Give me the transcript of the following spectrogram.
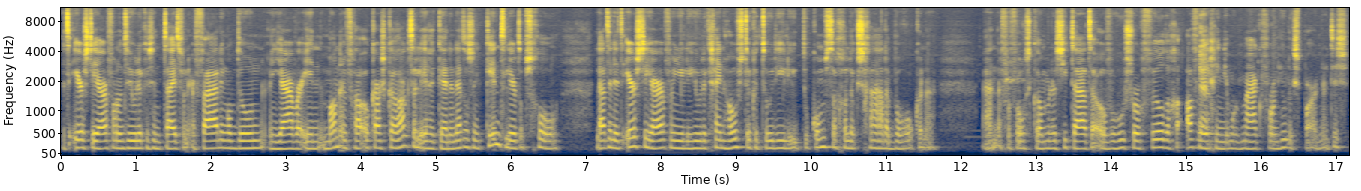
Het eerste jaar van het huwelijk is een tijd van ervaring opdoen. Een jaar waarin man en vrouw elkaars karakter leren kennen, net als een kind leert op school. Laat in het eerste jaar van jullie huwelijk geen hoofdstukken toe die jullie toekomstig gelukschade berokkenen. En vervolgens komen er citaten over hoe zorgvuldige afweging je moet maken voor een huwelijkspartner. Het is,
